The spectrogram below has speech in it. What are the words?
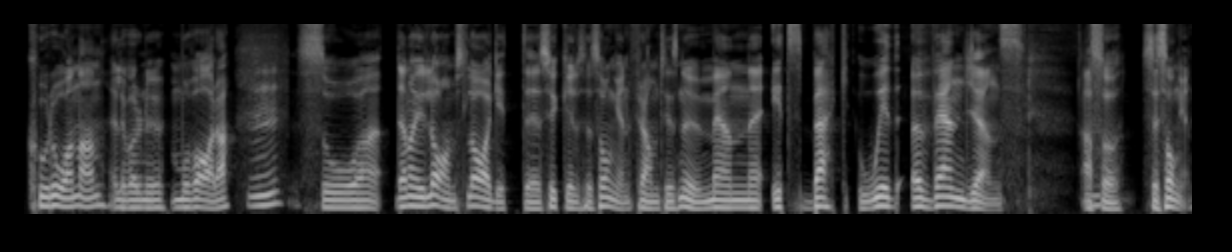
coronan, eller vad det nu må vara. Mm. Så den har ju lamslagit eh, cykelsäsongen fram tills nu, men eh, it's back with a vengeance. Alltså mm. säsongen.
